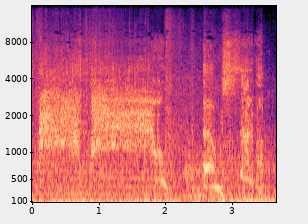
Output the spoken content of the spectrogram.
Ah! Oh! Oh! Son of a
